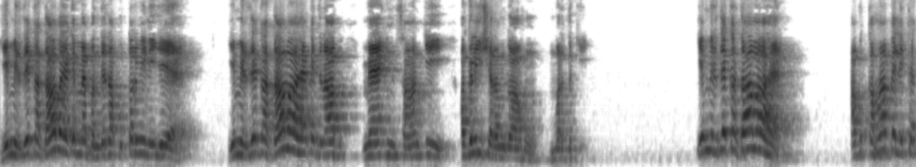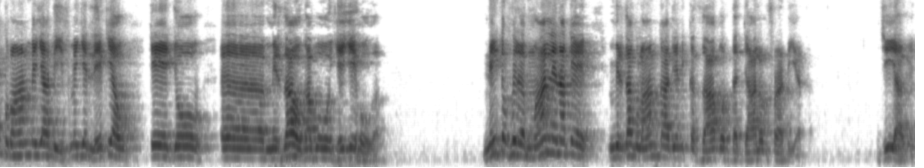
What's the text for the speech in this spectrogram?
ये मिर्जे का दावा है कि मैं बंदे का पुत्र भी नहीं जे है। ये मिर्जे का दावा है कि जनाब मैं इंसान की अगली शर्मगाह हूँ मर्द की। ये मिर्जे का दावा है। अब कहाँ पे लिखा है कुरान में या हदीस में? ये लेके आओ कि जो आ, मिर्ज़ा होगा वो ये ये होगा। नहीं तो फिर मान लेना कि मिर्ज़ा गुलाम का यानी कज्जाब और दज्जाल और फ्राडिया था जी आगे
